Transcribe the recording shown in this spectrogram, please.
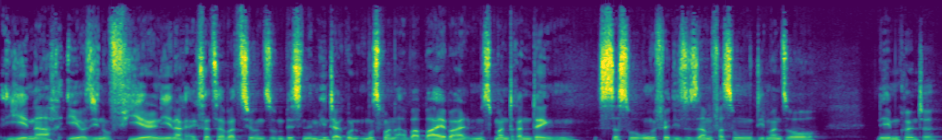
je nach Eosinophilen, je nach Exacerbation, so ein bisschen im Hintergrund muss man aber beibehalten, muss man dran denken. Ist das so ungefähr die Zusammenfassung, die man so nehmen könnte?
